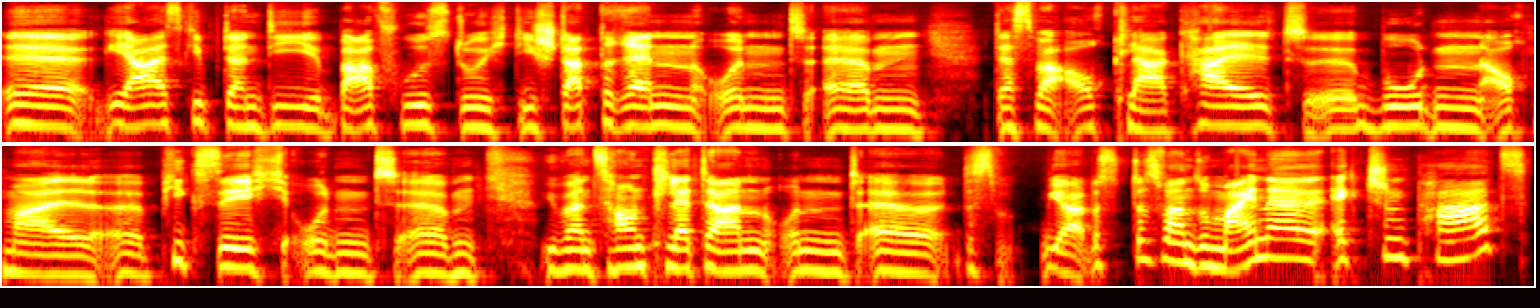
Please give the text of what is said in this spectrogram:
Äh, ja, es gibt dann die barfuß durch die Stadt rennen und ähm, das war auch klar kalt, äh, Boden auch mal äh, pieksig und ähm, über den Zaun klettern. Und äh, das, ja, das, das waren so meine Action-Parts.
